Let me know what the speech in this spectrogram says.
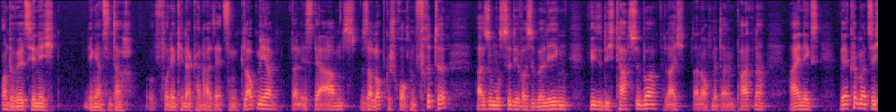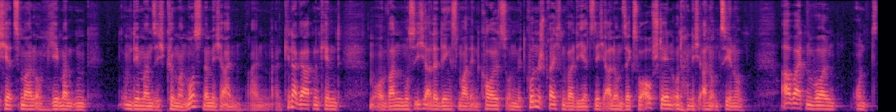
und du willst sie nicht den ganzen Tag vor den Kinderkanal setzen. Glaub mir, dann ist der abends salopp gesprochen Fritte. Also musst du dir was überlegen, wie du dich tagsüber, vielleicht dann auch mit deinem Partner, einigst. Wer kümmert sich jetzt mal um jemanden, um den man sich kümmern muss, nämlich ein, ein, ein Kindergartenkind. Und wann muss ich allerdings mal in Calls und mit Kunden sprechen, weil die jetzt nicht alle um 6 Uhr aufstehen oder nicht alle um 10 Uhr arbeiten wollen. Und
